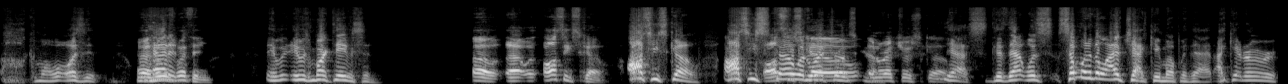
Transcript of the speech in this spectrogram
oh come on, what was it? We uh, who had was it. with him? It, it was Mark Davison. Oh, that was Aussie Sco. Aussie Sco. Aussie Sco Aussie and Retro Sco and Retro Sco. Yes, because that was someone in the live chat came up with that. I can't remember.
